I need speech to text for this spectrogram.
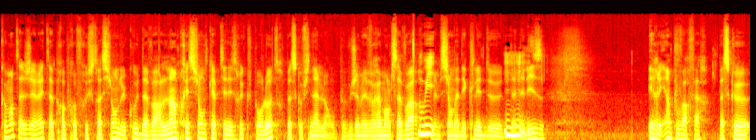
Comment t'as géré ta propre frustration du coup d'avoir l'impression de capter des trucs pour l'autre? Parce qu'au final on peut jamais vraiment le savoir Oui. même si on a des clés de- Mhm. d'analyse et rien pouvoir faire parce que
